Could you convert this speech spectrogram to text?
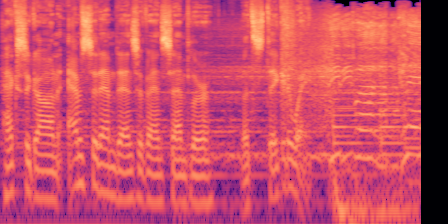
Hexagon Amsterdam Dance Event Sampler. Let's take it away. People are playing,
